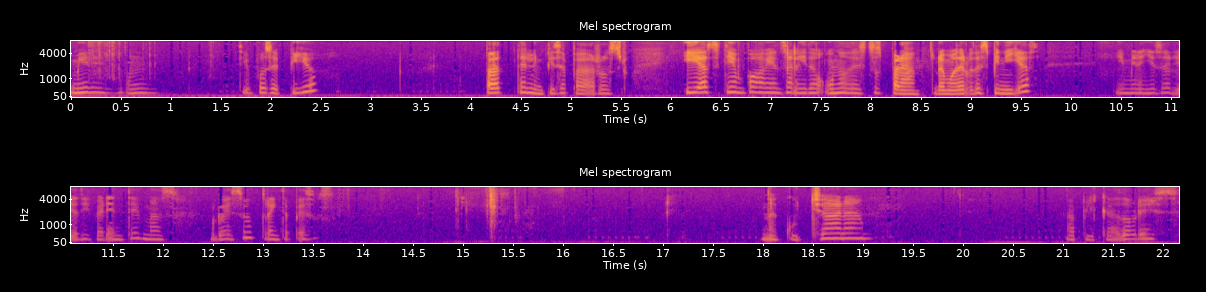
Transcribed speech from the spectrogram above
miren, un tipo cepillo, pad de limpieza para rostro. Y hace tiempo habían salido uno de estos para remover de espinillas. Y miren, ya salió diferente, más grueso, 30 pesos. Una cuchara. Aplicadores.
